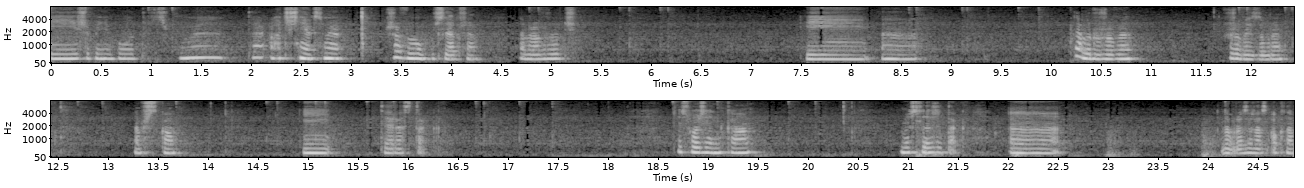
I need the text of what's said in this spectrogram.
I żeby nie było, to zrobimy tak. A chociaż nie, w sumie żeby mógł być lepszy. Dobra, wróć. I e, tam różowy. Różowy jest dobry. Na wszystko. I teraz tak. To jest łazienka. Myślę, że tak. E, dobra, zaraz okna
